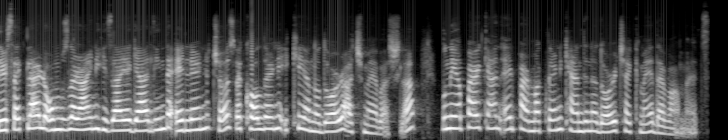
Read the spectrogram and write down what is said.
Dirseklerle omuzlar aynı hizaya geldiğinde ellerini çöz ve kollarını iki yana doğru açmaya başla. Bunu yaparken el parmaklarını kendine doğru çekmeye devam et.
